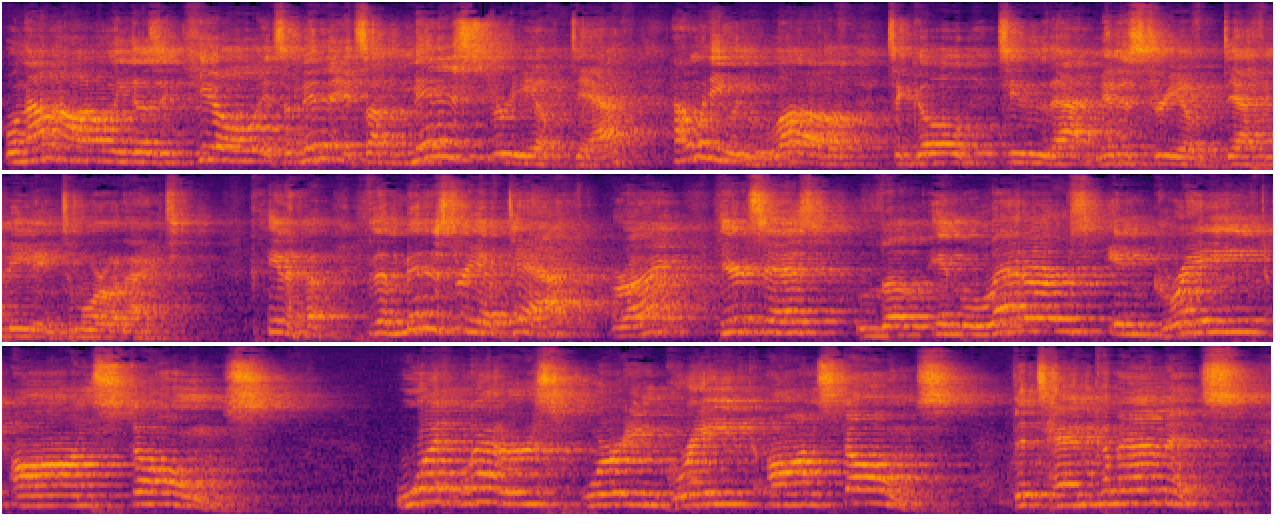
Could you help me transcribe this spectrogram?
well, now not only does it kill, it's a, it's a ministry of death. How many would love to go to that ministry of death meeting tomorrow night? You know, the ministry of death, right? Here it says, in letters engraved on stones. What letters were engraved on stones? The Ten Commandments.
